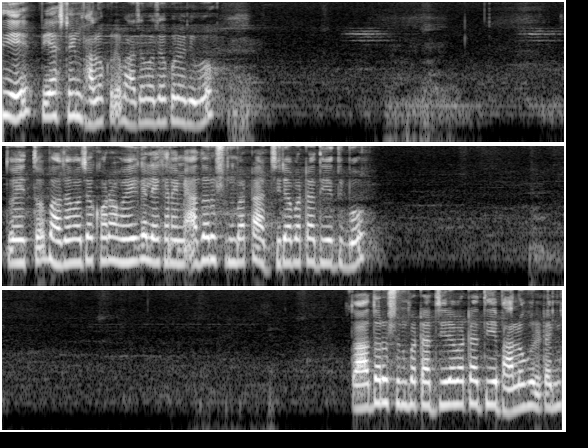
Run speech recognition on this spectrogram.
দিয়ে পেঁয়াজটা আমি ভালো করে ভাজা ভাজা করে নেব। তো এই তো ভাজা ভাজা করা হয়ে গেলে এখানে আমি আদা, রসুন বাটা আর জিরা বাটা দিয়ে দিব। তো আদা, রসুন বাটা আর জিরা বাটা দিয়ে ভালো করে এটা আমি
